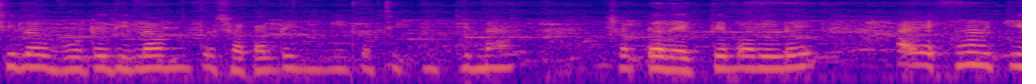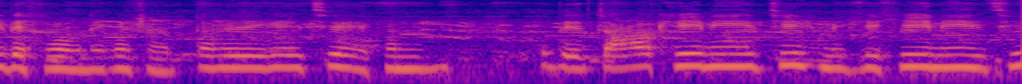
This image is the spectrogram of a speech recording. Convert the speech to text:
ছিল, ভোটে দিলাম, তো সকাল থেকে কী করছি কী কী না, সবটা দেখতে পারলে। আর এখন আর কী দেখাবো না, এখন সাতটা হয়ে গিয়েছে এখন ওদের চা খেয়ে নিয়েছি ম্যাগি খেয়ে নিয়েছি।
